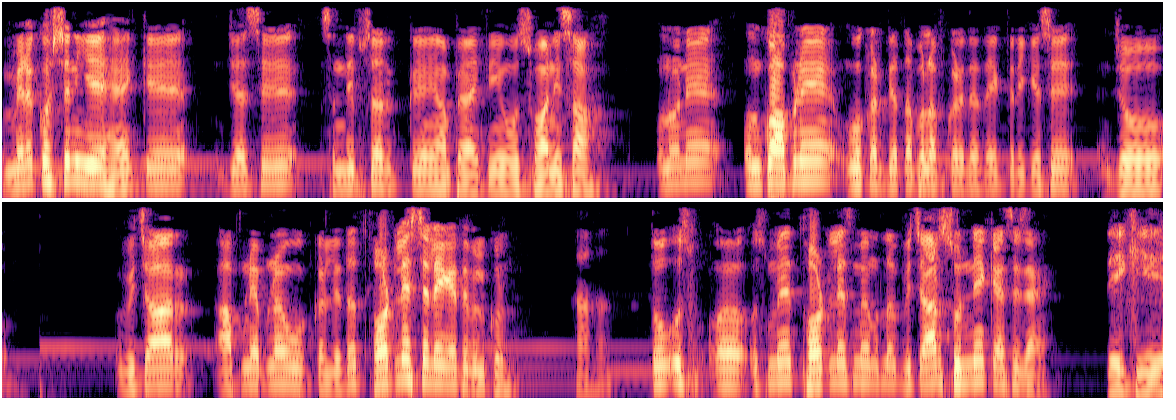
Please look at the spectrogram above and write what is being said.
मेरा क्वेश्चन ये है कि जैसे संदीप सर के यहाँ पे आई थी वो सुहानी शाह उन्होंने उनको आपने वो कर दिया था बल्ब कर दिया था एक तरीके से जो विचार आपने अपना वो कर लिया था थॉटलेस चले गए थे बिल्कुल। हाँ हाँ। तो उस उसमें थॉटलेस में मतलब विचार सुनने कैसे जाएँ? देखिए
